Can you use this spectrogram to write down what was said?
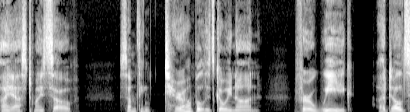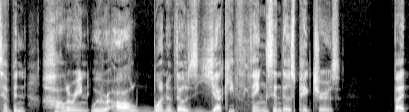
I asked myself. Something terrible is going on. For a week, adults have been hollering we were all one of those yucky things in those pictures. But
